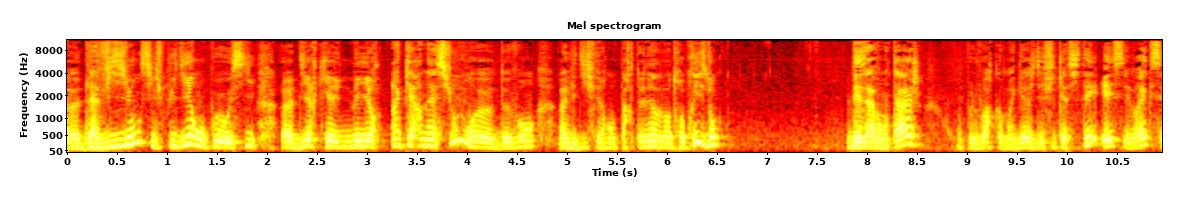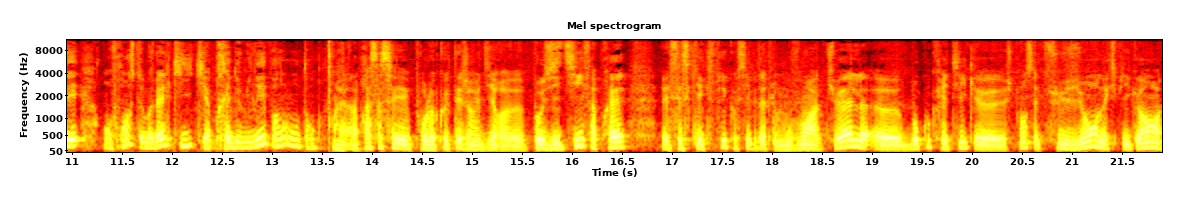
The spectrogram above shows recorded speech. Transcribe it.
euh, de la vision, si je puis dire. On peut aussi euh, dire qu'il y a une meilleure incarnation euh, devant euh, les différents partenaires de l'entreprise. Donc, des avantages, on peut le voir comme un gage d'efficacité. Et c'est vrai que c'est en France le modèle qui, qui a prédominé pendant longtemps. Ouais, après ça c'est pour le côté j'ai envie de dire euh, positif. Après et c'est ce qui explique aussi peut-être le mouvement actuel. Euh, beaucoup critiquent euh, justement cette fusion en expliquant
